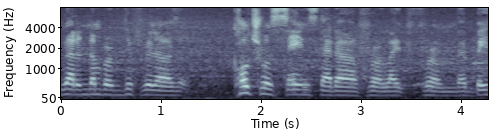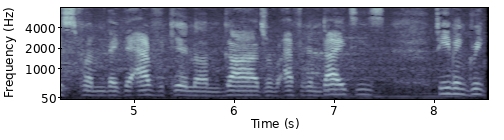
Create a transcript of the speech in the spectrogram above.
We got a number of different uh, cultural saints that are for like from that based from like the African um, gods or African deities to even Greek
